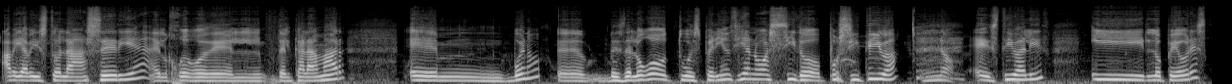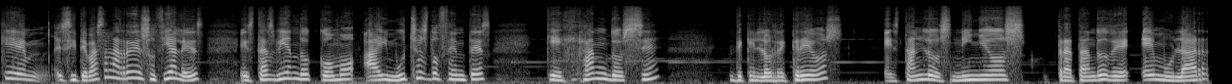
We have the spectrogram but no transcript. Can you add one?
había visto la serie, el juego del, del calamar. Em, bueno, eh, desde luego tu experiencia no ha sido positiva, no. Estivaliz. Y lo peor es que mm, si te vas a las redes sociales, estás viendo cómo hay muchos docentes quejándose de que en los recreos están los niños tratando de emular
